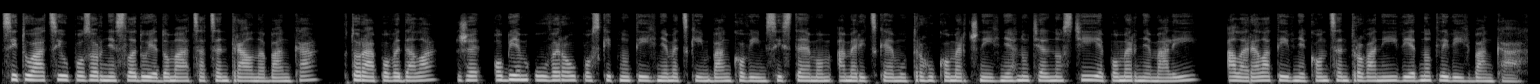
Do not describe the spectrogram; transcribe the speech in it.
Situáciu pozorne sleduje domáca centrálna banka, ktorá povedala, že objem úverov poskytnutých nemeckým bankovým systémom americkému trhu komerčných nehnuteľností je pomerne malý, ale relatívne koncentrovaný v jednotlivých bankách.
